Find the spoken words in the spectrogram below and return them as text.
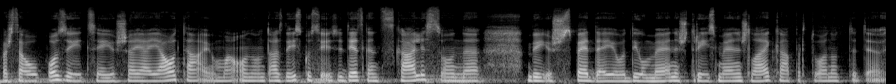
par savu pozīciju šajā jautājumā jautājumā. Un, un tās diskusijas ir diezgan skaļas un uh, bijušas pēdējo divu mēnešu, trīs mēnešu laikā par to, nu, tad, uh,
